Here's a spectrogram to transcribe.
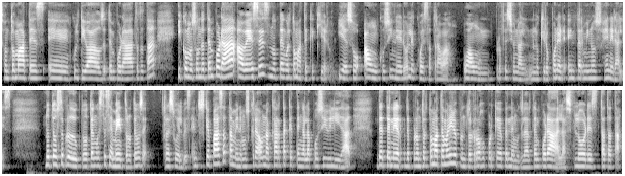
son tomates eh, cultivados de temporada, ta, ta, ta. Y como son de temporada, a veces no tengo el tomate que quiero. Y eso a un cocinero le cuesta trabajo o a un profesional. Lo quiero poner en términos generales. No tengo este producto, no tengo este cemento, no tengo ese... Resuelves. Entonces, ¿qué pasa? También hemos creado una carta que tenga la posibilidad de tener de pronto el tomate amarillo de pronto el rojo porque dependemos de la temporada, las flores, ta, ta, ta.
